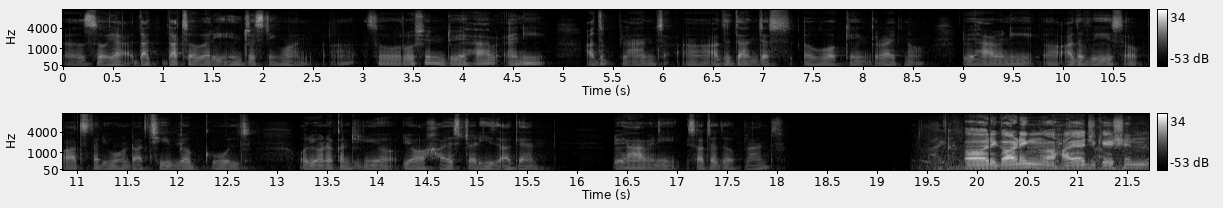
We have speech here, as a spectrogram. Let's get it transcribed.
Uh, so yeah, that that's a very interesting one. Uh, so Roshan, do you have any other plans uh, other than just uh, working right now? Do you have any other ways or paths that you want to achieve your goals, or you want to continue your, your higher studies again? Do you have any such other plans? Uh, regarding uh, higher education,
